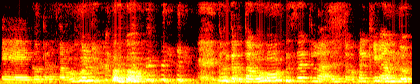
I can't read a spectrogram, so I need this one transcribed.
Eh, contratamos un nuevo- contratamos un set, lo, lo estamos alquilando.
